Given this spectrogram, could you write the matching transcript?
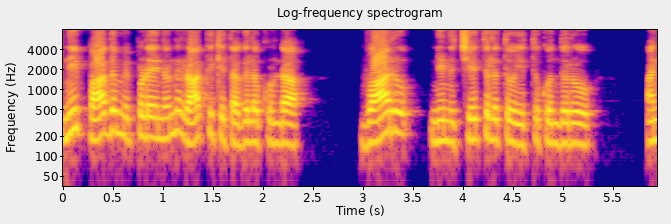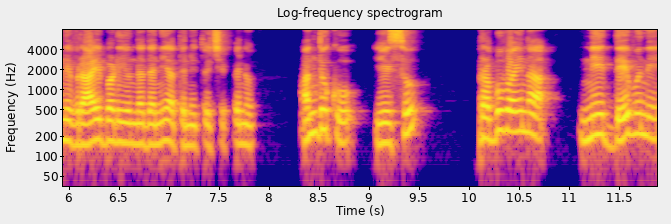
నీ పాదం ఎప్పుడైనను రాతికి తగలకుండా వారు నిన్ను చేతులతో ఎత్తుకొందరు అని వ్రాయబడి ఉన్నదని అతనితో చెప్పెను. అందుకు యేసు ప్రభువైన నీ దేవుని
